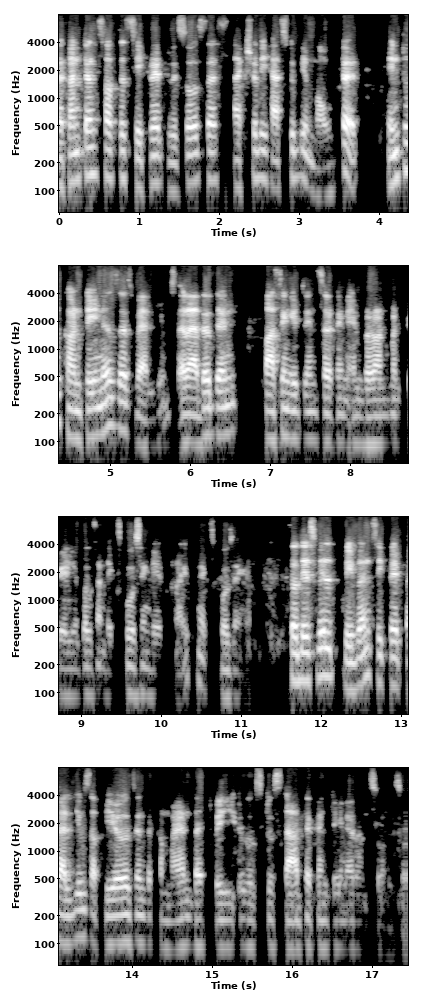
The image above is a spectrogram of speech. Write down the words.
The contents of the secret resources actually has to be mounted into containers as values rather than passing it in certain environment variables and exposing it, right? Exposing it. So this will prevent secret values appears in the command that we use to start the container and so on. So,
